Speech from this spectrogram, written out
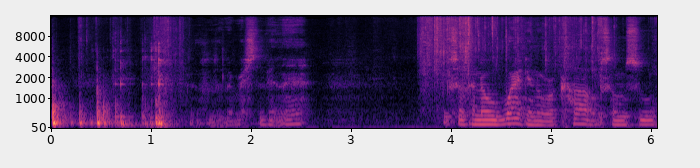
The rest of it there. Looks like an old wagon or a cart of some sort.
